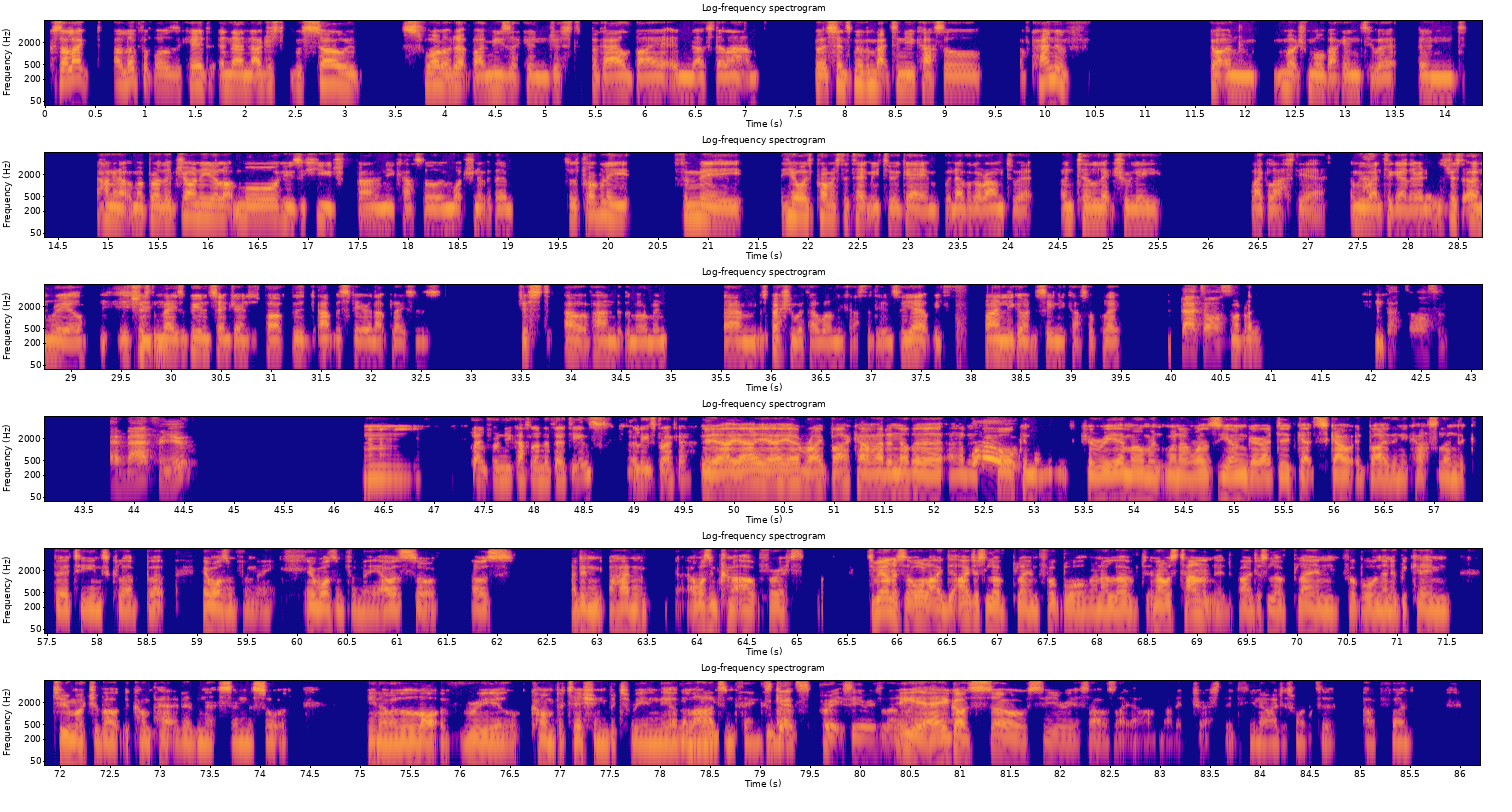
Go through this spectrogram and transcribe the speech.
because I liked I loved football as a kid, and then I just was so swallowed up by music and just beguiled by it, and I still am. But since moving back to Newcastle, I've kind of gotten much more back into it and hanging out with my brother Johnny a lot more, who's a huge fan of Newcastle, and watching it with him. So it's probably for me. He always promised to take me to a game, but never got around to it until literally like last year and we went together, and it was just unreal. It's just amazing being in St James's Park. The atmosphere in that place is just out of hand at the moment, um, especially with how well Newcastle are doing. So yeah, it'll be finally going to see Newcastle play. That's awesome. My brother. That's awesome. And Matt, for you? Mm, playing for Newcastle under 13s, a elite striker. Yeah, yeah, yeah, yeah. Right back. I had another, I had a Whoa. fork in the career moment when I was younger. I did get scouted by the Newcastle under 13s club, but it wasn't for me. It wasn't for me. I was sort of, I was, I didn't, I hadn't, I wasn't cut out for it. to be honest, all I did, I just loved playing football, and I loved, and I was talented, but I just loved playing football. And then it became too much about the competitiveness and the sort of, you know, a lot of real competition between the other Mhm. lads and things. It gets pretty serious. point. yeah, it got so serious. I was like, oh, I'm not interested. You know, I just wanted to have fun.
